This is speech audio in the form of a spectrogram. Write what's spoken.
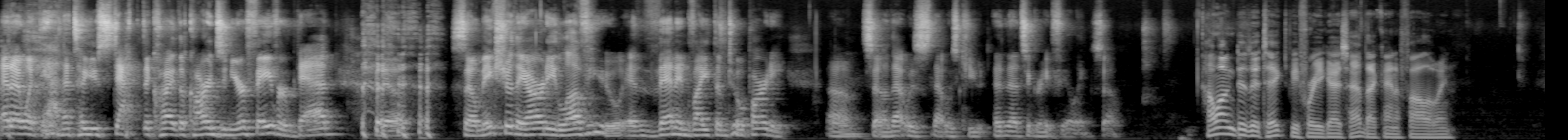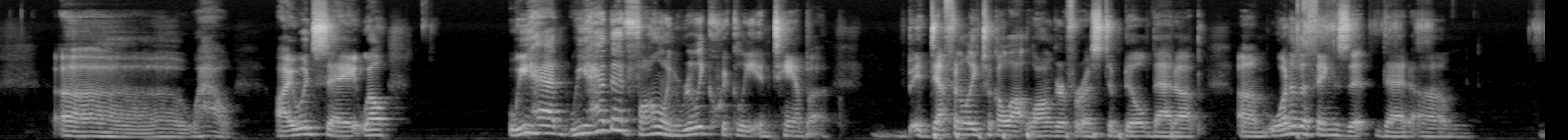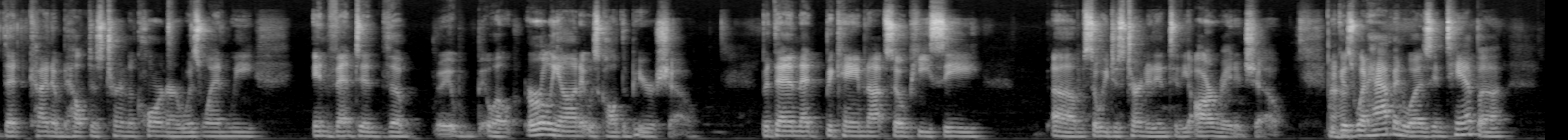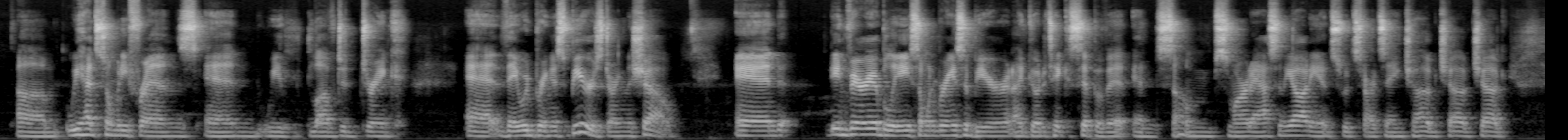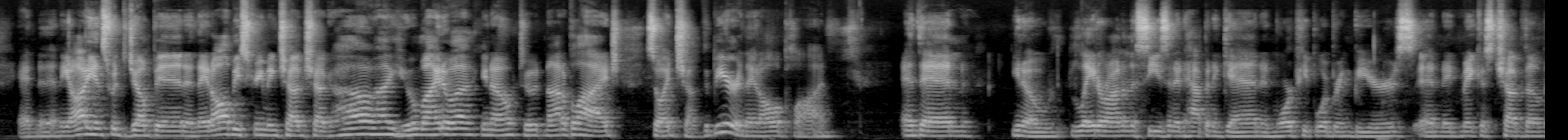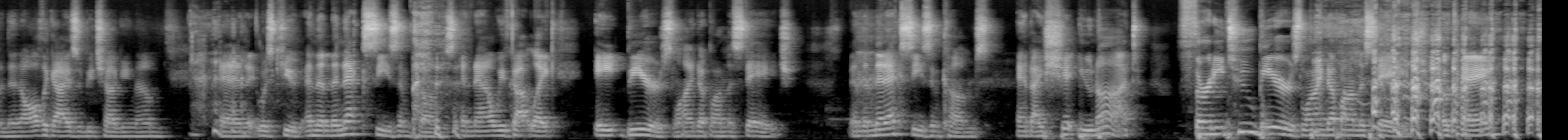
and I went, yeah, that's how you stack the the cards in your favor, Dad. You know? so make sure they already love you, and then invite them to a party. Um, so that was that was cute, and that's a great feeling. So. How long did it take before you guys had that kind of following? Uh, wow. I would say, well, we had we had that following really quickly in Tampa. It definitely took a lot longer for us to build that up. Um, one of the things that that um, that kind of helped us turn the corner was when we invented the well early on it was called the beer show but then that became not so pc um, so we just turned it into the r-rated show. Because what happened was in tampa um, we had so many friends and we loved to drink and they would bring us beers during the show. And invariably someone would bring us a beer and i'd go to take a sip of it and some smart ass in the audience would start saying chug chug chug. And then the audience would jump in and they'd all be screaming chug chug. Oh who am i to uh, you know to not oblige. So i'd chug the beer and they'd all applaud and then you know later on in the season it happened again and more people would bring beers and they'd make us chug them and then all the guys would be chugging them. And it was cute. And then the next season comes and now we've got like eight beers lined up on the stage. And then the next season comes and i shit you not 32 beers lined up on the stage okay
